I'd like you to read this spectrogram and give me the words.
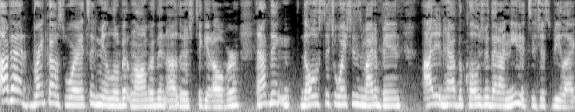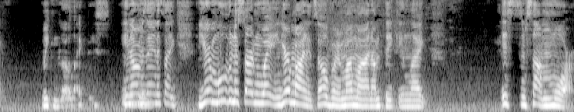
I've had breakups where it took me a little bit longer than others to get over, and I think those situations might have been I didn't have the closure that I needed to just be like, we can go like this. You know what I'm mm-hmm. saying? It's like you're moving a certain way in your mind. It's over. In my mind, I'm thinking like, it's some something more.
